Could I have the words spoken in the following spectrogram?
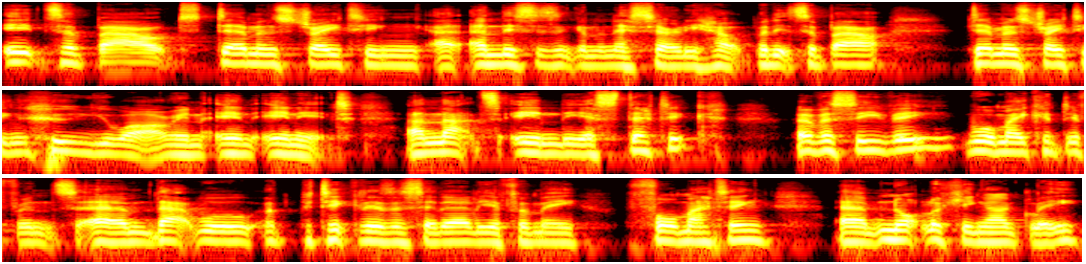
it's about demonstrating, uh, and this isn't going to necessarily help, but it's about demonstrating who you are in in in it, and that's in the aesthetic of a CV will make a difference. Um, that will, particularly as I said earlier, for me, formatting, um, not looking ugly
